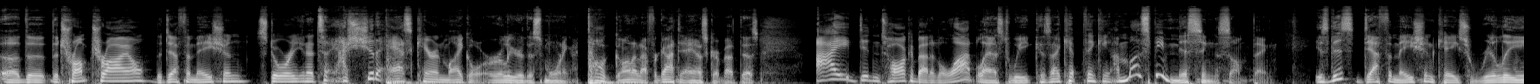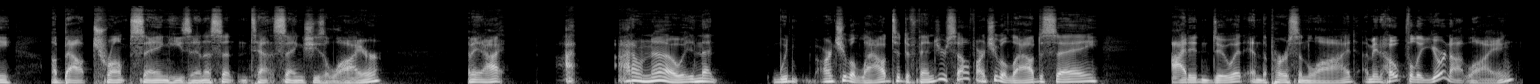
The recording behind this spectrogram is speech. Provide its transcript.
uh, the the Trump trial, the defamation story. You know, I should have asked Karen Michael earlier this morning. I doggone it, I forgot to ask her about this. I didn't talk about it a lot last week because I kept thinking I must be missing something. Is this defamation case really about Trump saying he's innocent and t- saying she's a liar? I mean, I, I, I don't know. In that, would aren't you allowed to defend yourself? Aren't you allowed to say? I didn't do it and the person lied. I mean, hopefully you're not lying,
